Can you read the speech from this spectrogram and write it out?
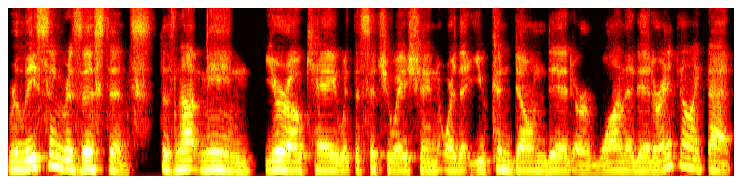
releasing resistance does not mean you're okay with the situation or that you condoned it or wanted it or anything like that.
